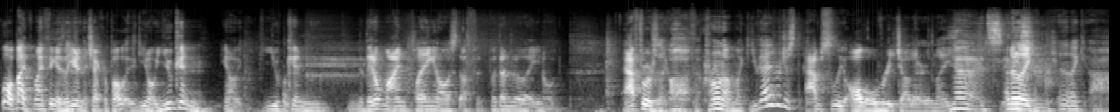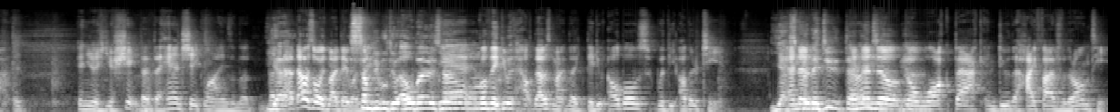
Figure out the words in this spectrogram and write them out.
well, my my thing is here in the Czech Republic, you know, you can, you know, you can. They don't mind playing and all this stuff, but then they're like, you know. Afterwards, like, oh, the corona. I'm like, you guys were just absolutely all over each other, and like, Yeah, it's and they're like, strange. and they're like, ah, it, and you you shake the, the handshake lines and the that, Yeah. that, that was always my big one. Some like, people do elbows yeah, now. well they do that was my like they do elbows with the other team, yes, and then they do. And then they'll team, they'll walk back and do the high fives with their own team.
